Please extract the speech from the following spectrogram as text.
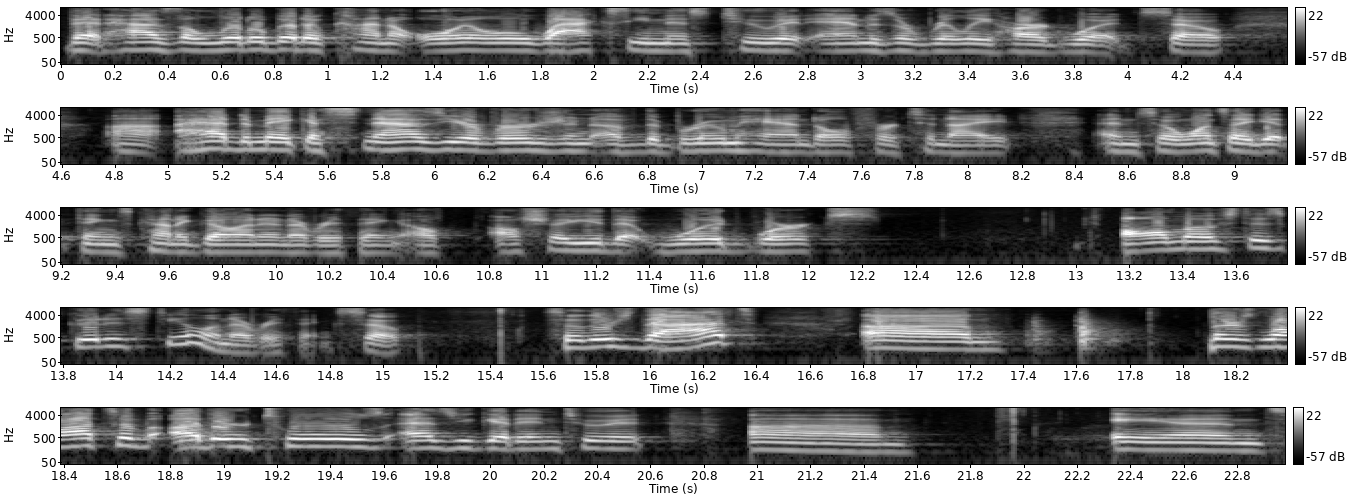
that has a little bit of kind of oil waxiness to it and is a really hard wood. So uh, I had to make a snazzier version of the broom handle for tonight. And so once I get things kind of going and everything, I'll, I'll show you that wood works almost as good as steel and everything. So, so there's that. Um, there's lots of other tools as you get into it. Um, and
